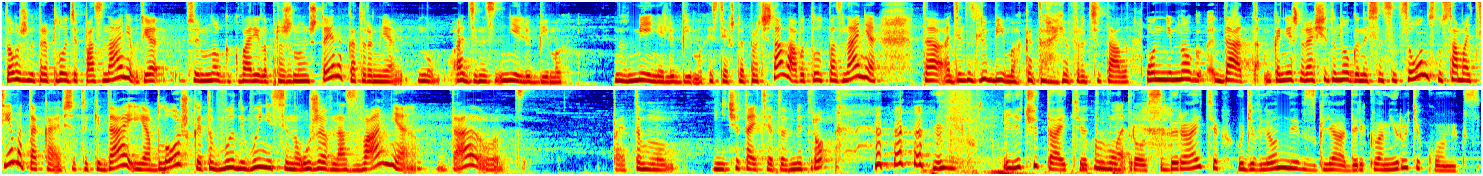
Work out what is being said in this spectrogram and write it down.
В том же, например, плоде познания, вот я все много говорила про жену Эйнштейна, который мне ну, один из нелюбимых менее любимых из тех, что я прочитала, а вот тут познание это один из любимых, который я прочитала. Он немного, да, там, конечно, рассчитан много на сенсационность, но сама тема такая все-таки, да, и обложка это вы, вынесено уже в название, да, вот. Поэтому не читайте это в метро. Или читайте это вот. в метро, собирайте удивленные взгляды, рекламируйте комикс.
